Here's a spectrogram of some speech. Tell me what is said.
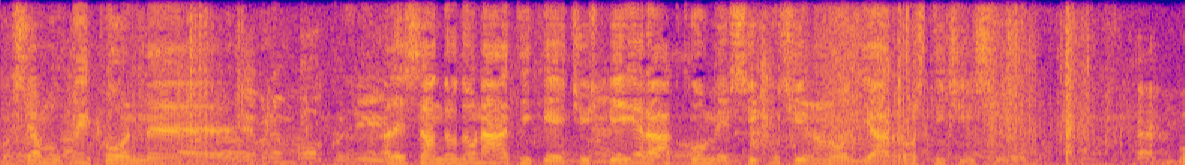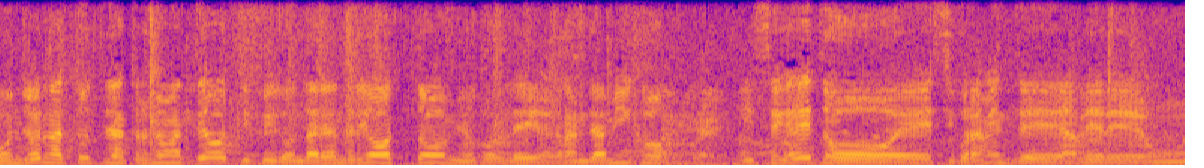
Ecco, siamo qui con eh, Alessandro Donati che ci spiegherà come si cucinano gli arrosticissimi. Buongiorno a tutti dal Trofeo Matteotti, qui con Dario Andriotto, mio collega, grande amico. Il segreto è sicuramente avere un,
